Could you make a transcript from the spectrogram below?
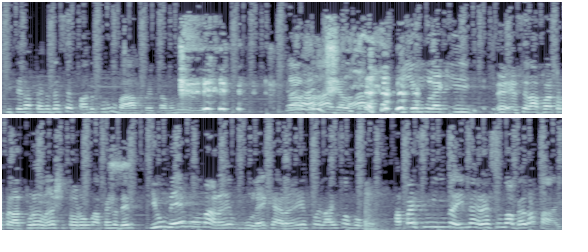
que teve a perna decepada por um barco. Ele tava no. na praia lá. E o moleque, é, sei lá, foi atropelado por uma lancha, estourou a perna dele. E o mesmo Homem-Aranha, moleque aranha, foi lá e salvou. Rapaz, esse menino aí merece o Nobel da Paz.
